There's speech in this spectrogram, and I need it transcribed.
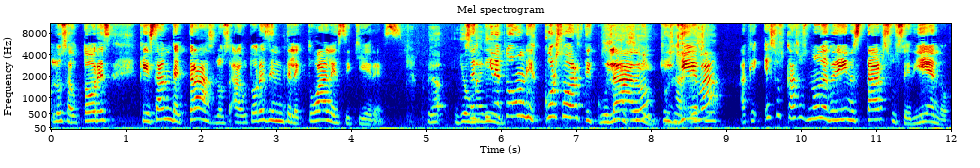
los autores que están detrás, los autores intelectuales, si quieres. Pero yo, tiene todo un discurso articulado que lleva a que esos casos no deberían estar sucediendo.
